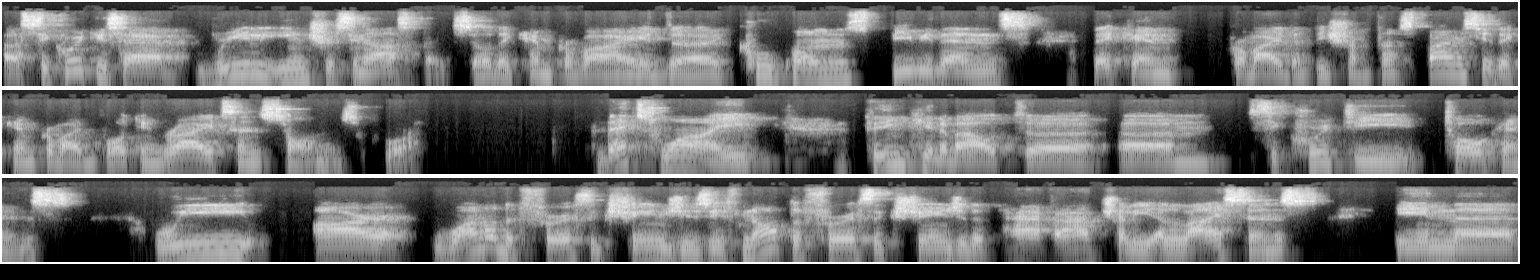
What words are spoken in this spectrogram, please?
Uh, securities have really interesting aspects. So they can provide uh, coupons, dividends, they can provide additional transparency, they can provide voting rights, and so on and so forth. That's why thinking about uh, um, security tokens, we are one of the first exchanges, if not the first exchange that have actually a license in uh,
